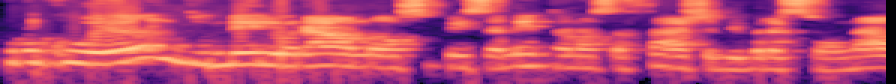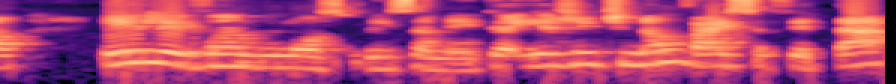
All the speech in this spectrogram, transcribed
procurando melhorar o nosso pensamento, a nossa faixa vibracional, elevando o nosso pensamento. Aí a gente não vai se afetar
